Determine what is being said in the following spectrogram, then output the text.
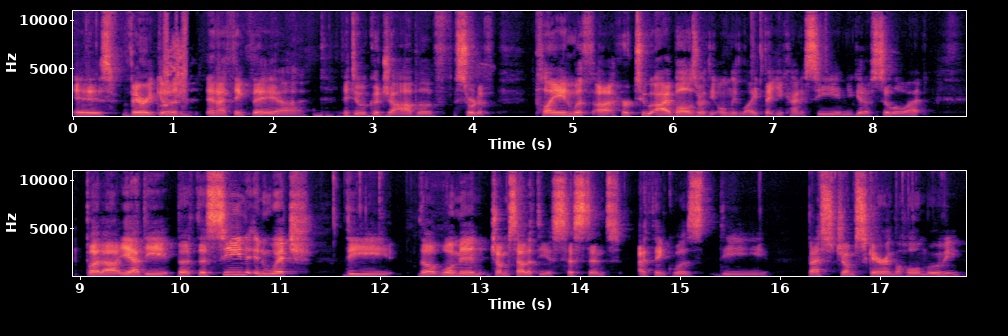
is very good, and I think they uh, they do a good job of sort of playing with uh, her two eyeballs are the only light that you kind of see, and you get a silhouette. But uh, yeah, the, the the scene in which the the woman jumps out at the assistant, I think, was the best jump scare in the whole movie.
